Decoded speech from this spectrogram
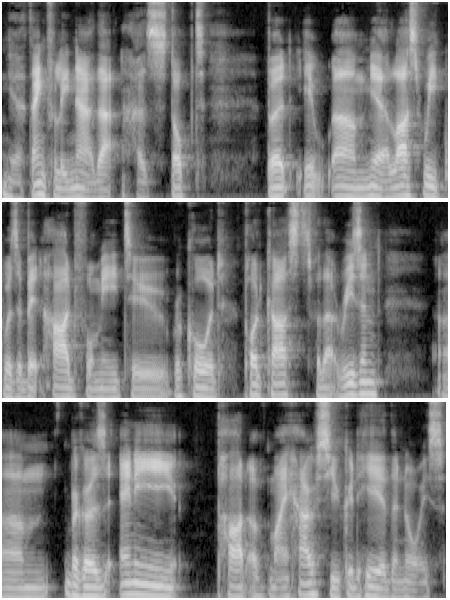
yeah thankfully now that has stopped. But it um yeah last week was a bit hard for me to record podcasts for that reason um because any part of my house you could hear the noise.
